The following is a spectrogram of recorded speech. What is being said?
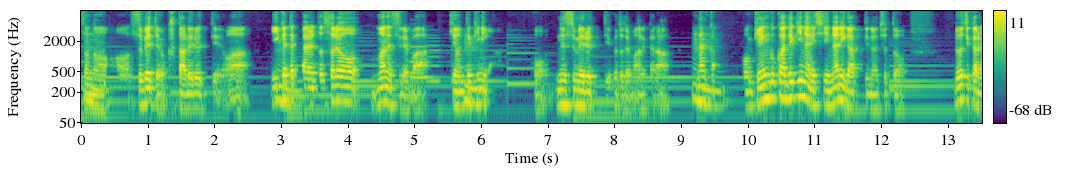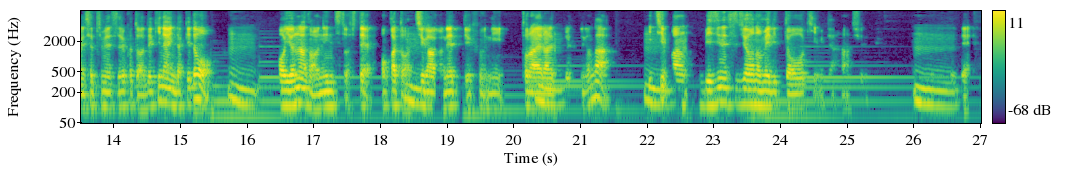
その、すべてを語れるっていうのは、言い方変えると、それを真似すれば、基本的には、こう、盗めるっていうことでもあるから、なんか言語化できないし、何がっていうのはちょっと、ロジカルに説明することはできないんだけど、うん。世の中の認知として他とは違うよねっていうふうに捉えられてるっていうのが、うん。一番ビジネス上のメリット大きいみたいな話。うん。で、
